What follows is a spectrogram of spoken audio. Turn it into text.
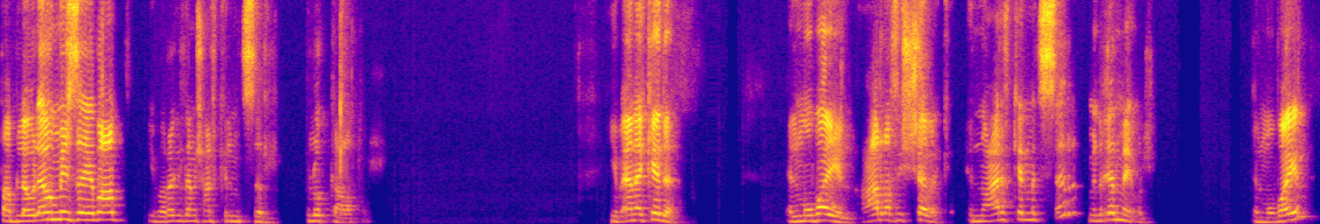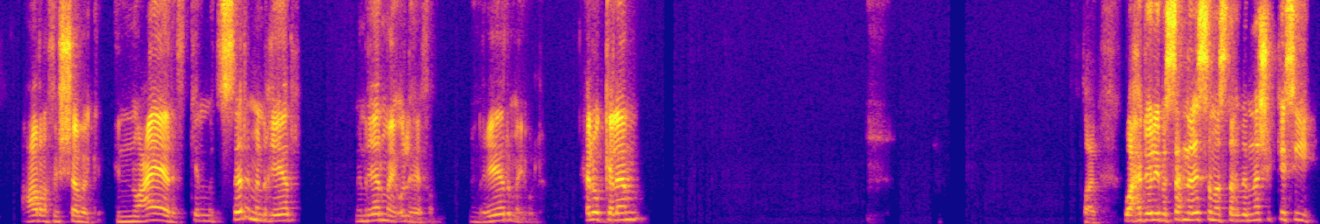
طب لو لقاهم مش زي بعض يبقى الراجل ده مش عارف كلمة سر. block على طول. يبقى أنا كده الموبايل عرف الشبكة إنه عارف كلمة السر من غير ما يقول. الموبايل عرف الشبكة إنه عارف كلمة السر من غير من غير ما يقولها يا فندم. من غير ما يقولها. حلو الكلام؟ طيب واحد يقول لي بس إحنا لسه ما استخدمناش الكيسي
